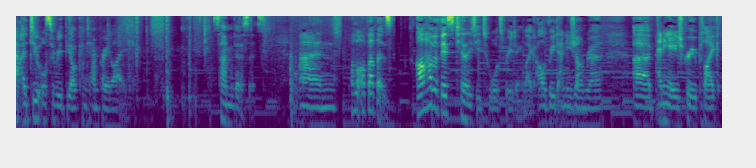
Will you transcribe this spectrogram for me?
I do also read the odd contemporary like Simon vs. and a lot of others. I'll have a versatility towards reading, like I'll read any genre, um, any age group, like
